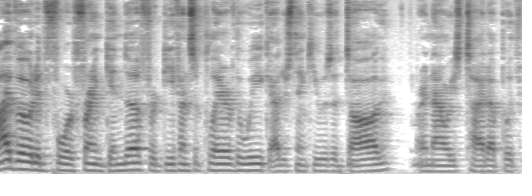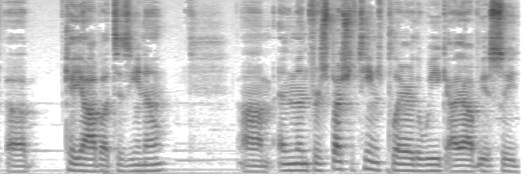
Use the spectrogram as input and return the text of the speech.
I voted for Frank Ginda for defensive player of the week. I just think he was a dog. Right now he's tied up with uh, Kyahva Tezino. Um, and then for special teams player of the week, I obviously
